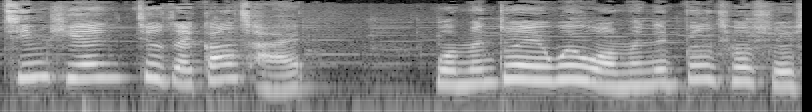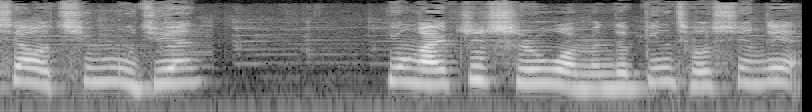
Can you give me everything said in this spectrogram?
今天就在刚才，我们队为我们的冰球学校去募捐，用来支持我们的冰球训练。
